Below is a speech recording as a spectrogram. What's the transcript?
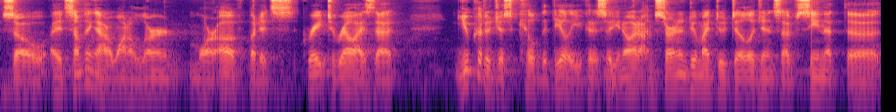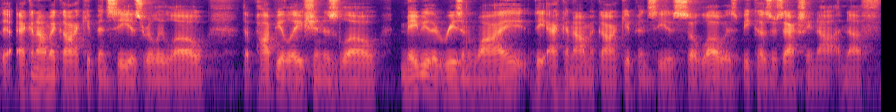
So it's something that I want to learn more of, but it's great to realize that you could have just killed the deal. You could have said, you know what, I'm starting to do my due diligence. I've seen that the, the economic occupancy is really low, the population is low. Maybe the reason why the economic occupancy is so low is because there's actually not enough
